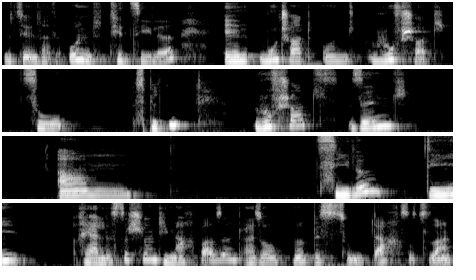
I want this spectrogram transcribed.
beziehungsweise und die Ziele in Moonshot und Roofshot zu splitten. Roofshots sind ähm, Ziele, die realistisch sind, die machbar sind, also ne, bis zum Dach sozusagen.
